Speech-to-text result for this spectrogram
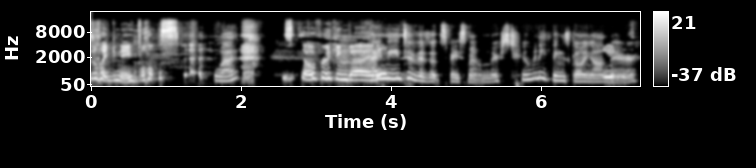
like Naples. What? so freaking good. I need to visit Space Mountain. There's too many things going on there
